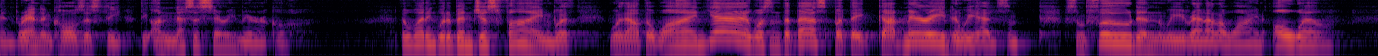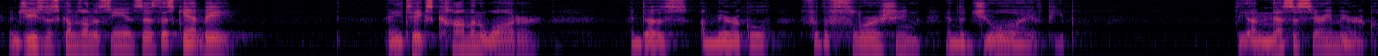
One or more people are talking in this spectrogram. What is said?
And Brandon calls this the, the unnecessary miracle. The wedding would have been just fine with, without the wine. Yeah, it wasn't the best, but they got married and we had some, some food and we ran out of wine. Oh well. And Jesus comes on the scene and says, This can't be. And he takes common water and does a miracle for the flourishing and the joy of people. The unnecessary miracle.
